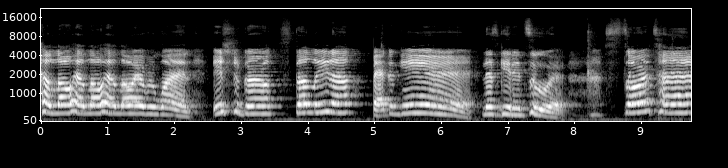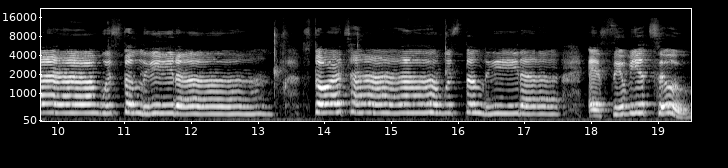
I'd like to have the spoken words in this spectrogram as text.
Hello, hello, hello, everyone. It's your girl, Stelita, back again. Let's get into it. Story time with Stelita. Story time with Stelita. And Sylvia, too.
